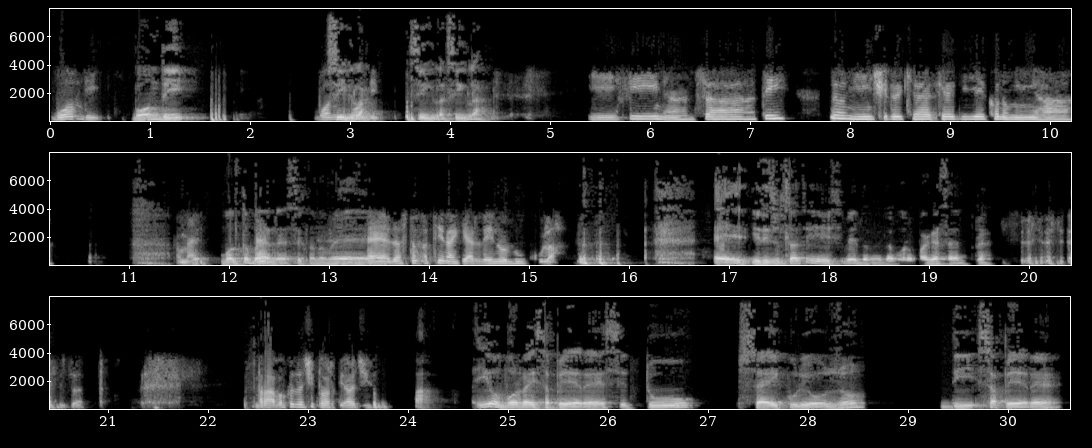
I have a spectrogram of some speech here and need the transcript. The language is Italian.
Buondì. Buondì. Buondì, Sigla, buondì. sigla, sigla. I finanziati, gli amici due chiacchiere di economia. Com'è? Molto bene, secondo me. È da stamattina che alleno lucula. Eh, i risultati si vedono, il lavoro paga sempre. esatto. Bravo, cosa ci porti oggi? Ma io vorrei sapere se tu sei curioso di sapere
